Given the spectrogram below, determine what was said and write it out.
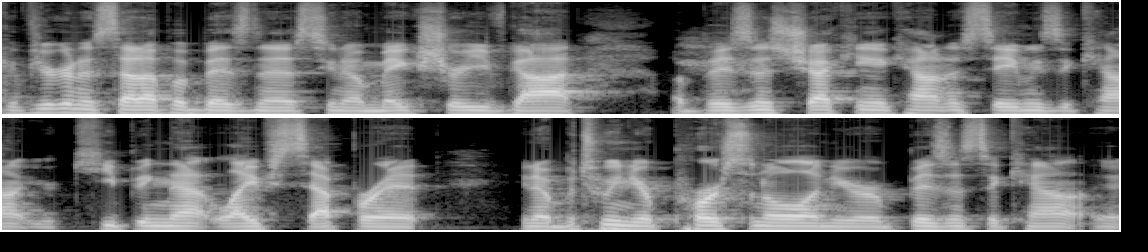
if you're going to set up a business you know make sure you've got a business checking account and a savings account you're keeping that life separate you know between your personal and your business account uh,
